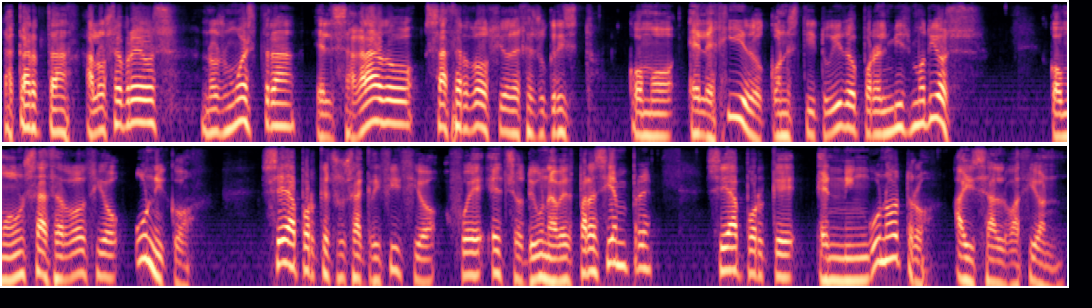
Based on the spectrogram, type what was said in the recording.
La carta a los hebreos nos muestra el sagrado sacerdocio de Jesucristo, como elegido, constituido por el mismo Dios, como un sacerdocio único, sea porque su sacrificio fue hecho de una vez para siempre, sea porque en ningún otro hay salvación.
